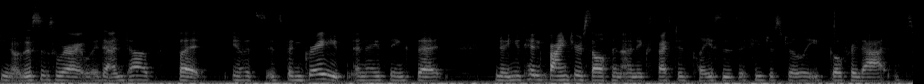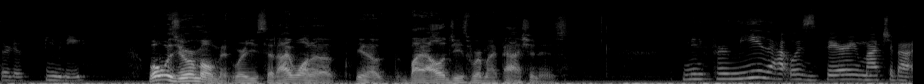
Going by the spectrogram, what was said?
you know, this is where I would end up, but you know, it's it's been great and I think that you know, you can find yourself in unexpected places if you just really go for that sort of beauty. What was your moment where you said, I want to, you know, biology is where my passion is? I mean, for me, that was very much about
